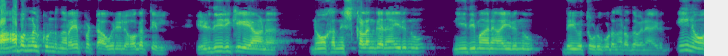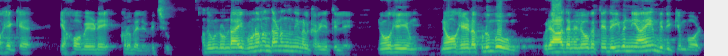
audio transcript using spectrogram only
പാപങ്ങൾ കൊണ്ട് നിറയപ്പെട്ട ഒരു ലോകത്തിൽ എഴുതിയിരിക്കുകയാണ് നോഹ നിഷ്കളങ്കനായിരുന്നു നീതിമാനായിരുന്നു ദൈവത്തോടു കൂടെ നടന്നവനായിരുന്നു. ഈ നോഹയ്ക്ക് യഹോബയുടെ കൃപ ലഭിച്ചു. അതുകൊണ്ടുണ്ടായ ഗുണം എന്താണെന്ന് നിങ്ങൾക്കറിയത്തില്ലേ? നോഹയും നോഹയുടെ കുടുംബവും പുരാതന ലോകത്തെ ദൈവം ന്യായം വിധിക്കുമ്പോൾ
